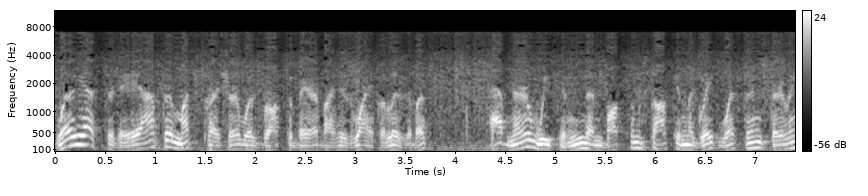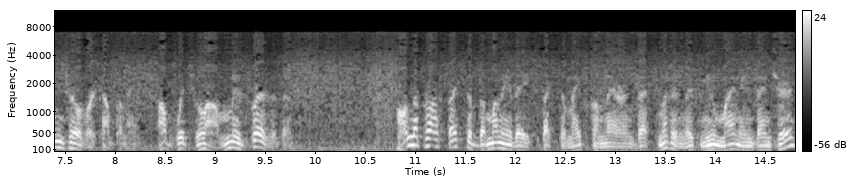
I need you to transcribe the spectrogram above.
Well, yesterday, after much pressure was brought to bear by his wife, Elizabeth, Abner weakened and bought some stock in the Great Western Sterling Silver Company, of which Lum is president. On the prospect of the money they expect to make from their investment in this new mining venture,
